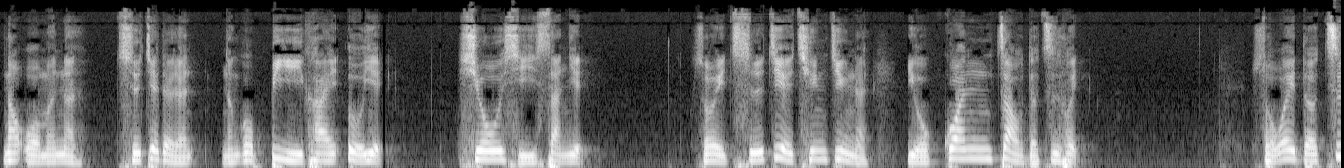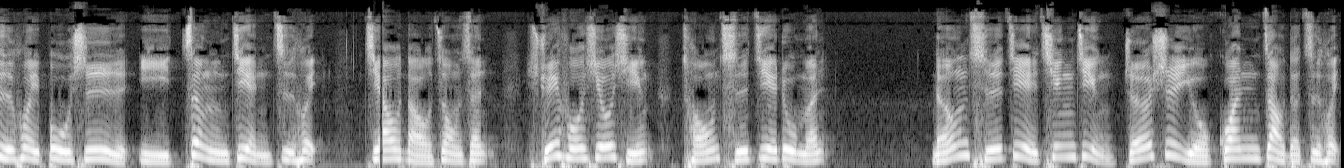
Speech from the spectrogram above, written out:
那我们呢，持戒的人能够避开恶业。修习善业，所以持戒清净呢，有关照的智慧。所谓的智慧布施，以正见智慧教导众生学佛修行，从持戒入门，能持戒清净，则是有关照的智慧，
